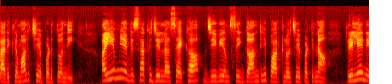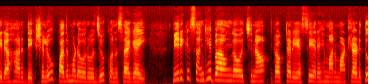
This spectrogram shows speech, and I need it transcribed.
కార్యక్రమాలు చేపడుతోంది. ఐఎంఏ విశాఖ జిల్లా శాఖ జీవీఎంసీ గాంధీ పార్క్లో చేపట్టిన రిలే నిరాహార దీక్షలు పదమూడవ రోజు కొనసాగాయి. వీరికి సంఘీభావంగా వచ్చిన డాక్టర్ ఎస్ఏ రెహమాన్ మాట్లాడుతూ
